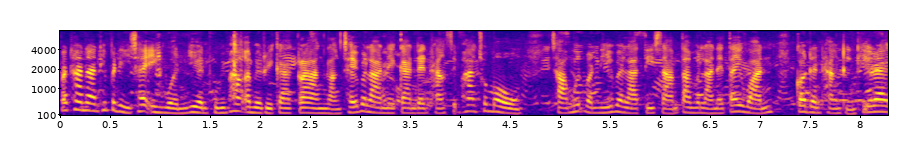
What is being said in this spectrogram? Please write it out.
ประธานาธิบดีไช่อิงเหวินเยือนภูมิภาคอเมริกากลางหลังใช้เวลาในการเดินทาง 15 ชั่วโมง เช้ามืดวันนี้เวลาตีสามตามเวลาในไต้หวัน ก็เดินทางถึงที่แรก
